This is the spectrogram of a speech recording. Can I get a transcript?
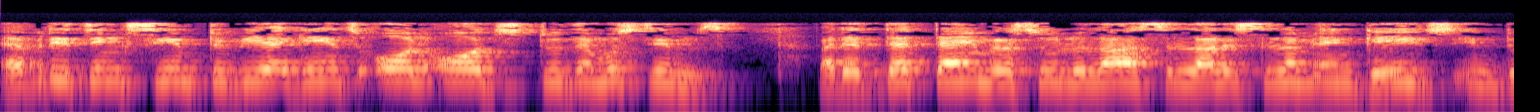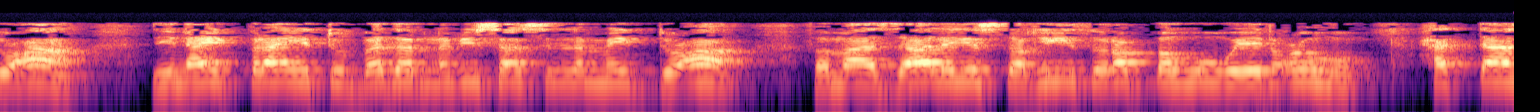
Everything seemed to be against all odds to the Muslims. But at that time Rasulullah sallallahu engaged in dua. The night prior to Badr, Nabi sallallahu made dua. فَمَا زَالَ يَسْتَغِيثُ رَبَّهُ وَيَدْعُوهُ حَتَّى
